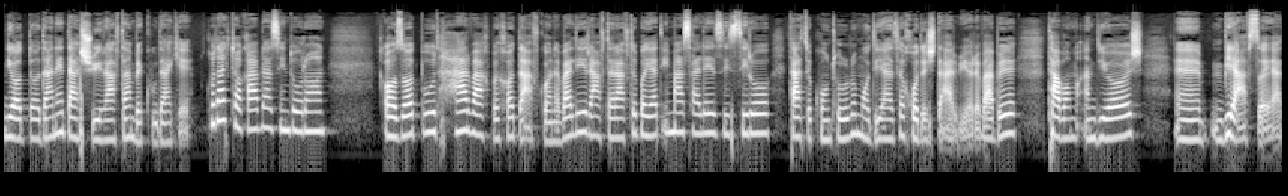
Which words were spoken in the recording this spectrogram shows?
یاد دادن دستشویی رفتن به کودکه. کودک تا قبل از این دوران آزاد بود هر وقت بخواد دفع کنه. ولی رفته رفته باید این مسئله زیستی رو تحت کنترل و مدیریت خودش در بیاره و به توانمندیاش بیافزاید.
